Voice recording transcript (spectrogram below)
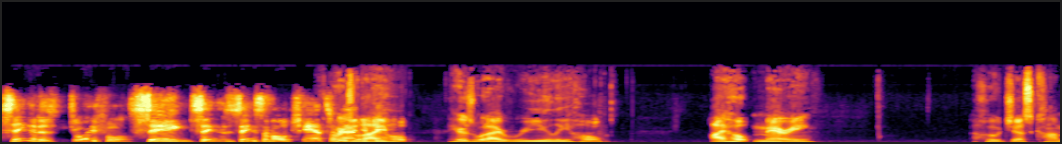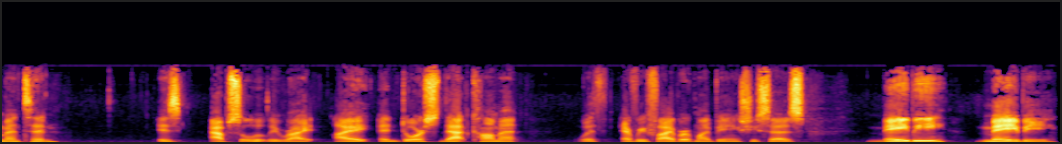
Singing is joyful. Sing, sing, sing some old chants Here's around what you. I hope here's what I really hope. I hope Mary, who just commented, is absolutely right. I endorse that comment with every fiber of my being. She says, maybe, maybe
